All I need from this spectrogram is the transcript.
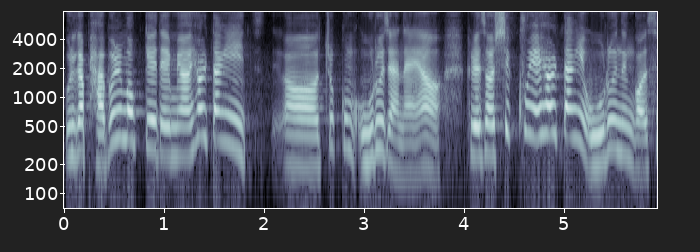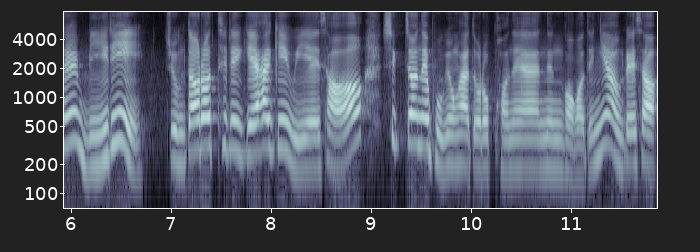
우리가 밥을 먹게 되면 혈당이 어, 조금 오르잖아요. 그래서 식후에 혈당이 오르는 것을 미리 좀 떨어뜨리게 하기 위해서 식전에 복용하도록 권하는 거거든요. 그래서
